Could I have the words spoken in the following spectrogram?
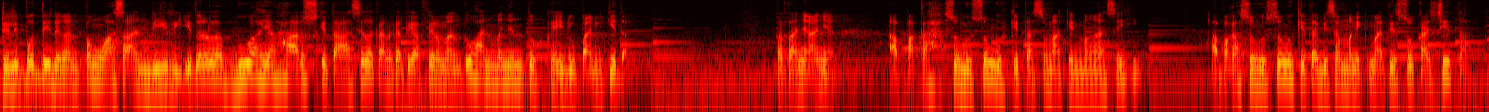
diliputi dengan penguasaan diri. Itu adalah buah yang harus kita hasilkan ketika firman Tuhan menyentuh kehidupan kita. Pertanyaannya, apakah sungguh-sungguh kita semakin mengasihi? Apakah sungguh-sungguh kita bisa menikmati sukacita?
